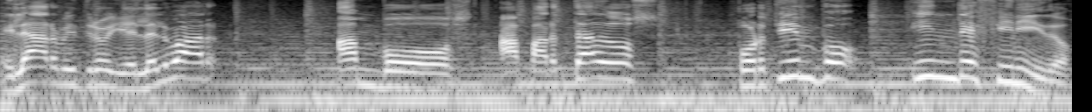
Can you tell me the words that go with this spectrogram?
el árbitro y el del VAR, ambos apartados por tiempo indefinido.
